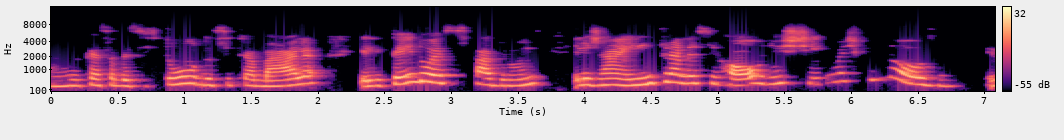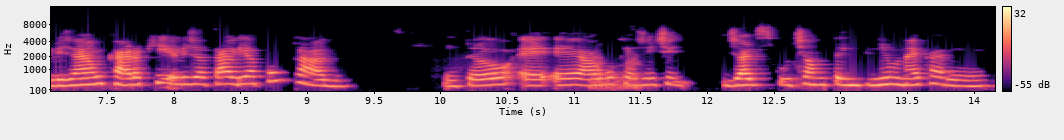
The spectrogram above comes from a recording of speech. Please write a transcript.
Não quer saber se estuda, se trabalha. Ele tendo esses padrões, ele já entra nesse rol de estigma de criminoso. Ele já é um cara que ele já está ali apontado. Então, é, é algo que a gente já discute há um tempinho, né, Karine?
